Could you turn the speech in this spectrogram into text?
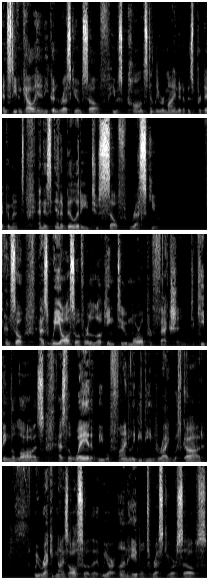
And Steven Callahan, he couldn't rescue himself. He was constantly reminded of his predicament and his inability to self rescue. And so, as we also, if we're looking to moral perfection, to keeping the laws as the way that we will finally be deemed right with God, we recognize also that we are unable to rescue ourselves.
